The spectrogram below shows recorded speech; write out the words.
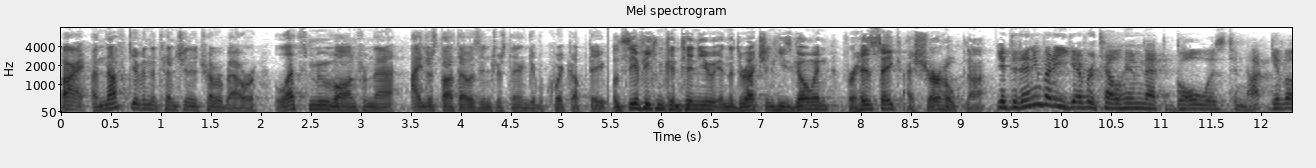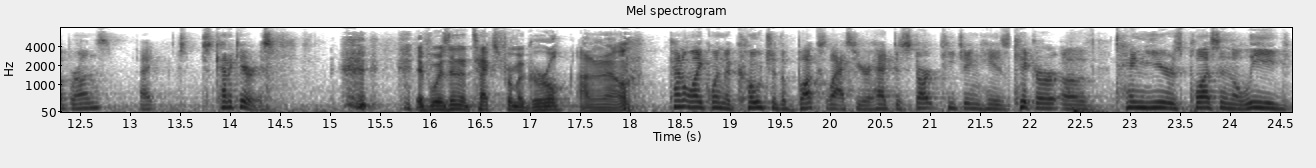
All right, enough giving attention to Trevor Bauer. Let's move on from that. I just thought that was interesting and give a quick update. Let's see if he can continue in the direction he's going. For his sake, I sure hope not. Yeah, did anybody ever tell him that the goal was to not give up runs? I just, just kind of curious. if it was in a text from a girl, I don't know. Kind of like when the coach of the Bucs last year had to start teaching his kicker of 10 years plus in the league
